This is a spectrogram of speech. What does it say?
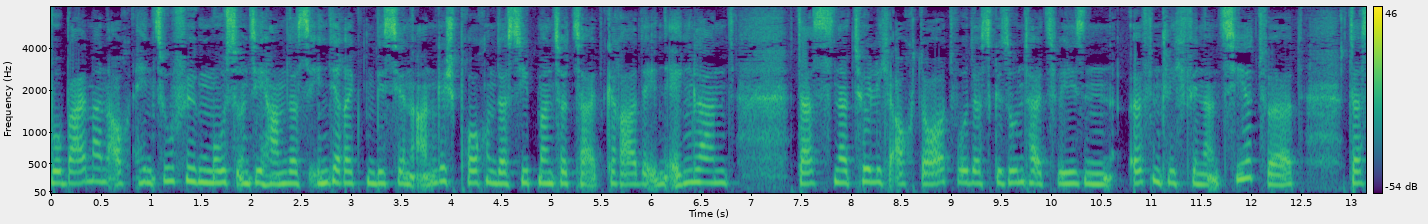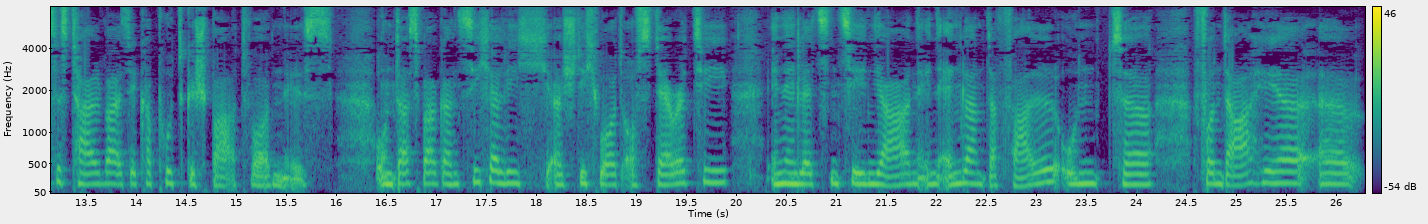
wobei man auch hinzufügen muss, und Sie haben das indirekt ein bisschen angesprochen, das sieht man zurzeit gerade in England, dass natürlich auch dort, wo das Gesundheitswesen öffentlich finanziert wird, dass es teilweise kaputt gespart worden ist. Und das war ganz sicherlich äh, Stichwort Austerity in den letzten zehn Jahren in England der Fall. Und äh, von daher äh,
